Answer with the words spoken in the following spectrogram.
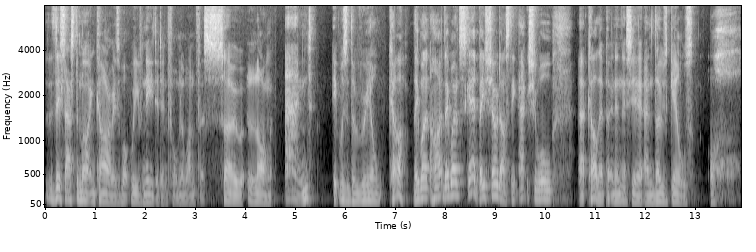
this Aston Martin car is what we've needed in Formula One for so long, and it was the real car. They weren't they weren't scared. They showed us the actual uh, car they're putting in this year, and those gills. Oh,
